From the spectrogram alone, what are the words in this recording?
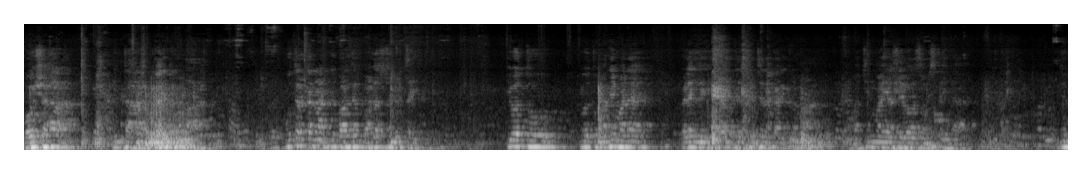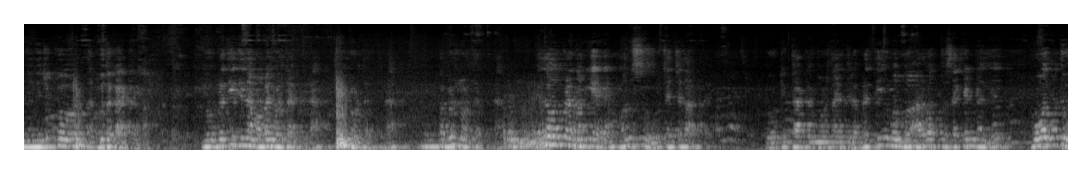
ಬಹುಶಃ ಇಂತಹ ಕಾರ್ಯಕ್ರಮ ಉತ್ತರ ಕರ್ನಾಟಕ ಭಾಗದಲ್ಲಿ ಬಹಳಷ್ಟು ನಡೀತಾ ಇದೆ. ಇವತ್ತು ಇವತ್ತು ಮನೆ ಮನೆಗಳಲ್ಲಿ ಸಾಹಿತ್ಯ ಸಿಂಚನ ಕಾರ್ಯಕ್ರಮ ನಮ್ಮ ಚಿನ್ಮಯ ಸೇವಾ ಸಂಸ್ಥೆಯಿಂದ ಇದೊಂದು ನಿಜಕ್ಕೂ ಅದ್ಭುತ ಕಾರ್ಯಕ್ರಮ. ನೀವು ಪ್ರತಿದಿನ ಮೊಬೈಲ್ ನೋಡ್ತಾ ಇರ್ತೀರಾ ಟಿವಿ ನೋಡ್ತಾ ಇರ್ತೀರಾ ಕಂಪ್ಯೂಟರ್ ನೋಡ್ತಾ ಇರ್ತೀರಾ, ಎಲ್ಲ ಒಂದು ಕಡೆ ನಮಗೆ ಮನಸ್ಸು ಚಂಚಲ ಆಗ್ತಾ ಇದೆ ನೀವು ಟಿಕ್ ಟಾಕ್ ನೋಡ್ತಾ ಇರ್ತೀರಾ, ಪ್ರತಿ ಒಂದು ಅರವತ್ತು ಸೆಕೆಂಡ್ನಲ್ಲಿ ಮೂವತ್ತು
